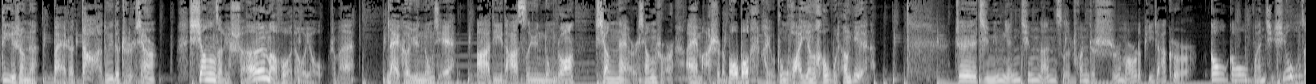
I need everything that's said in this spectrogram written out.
地上呢摆着大堆的纸箱，箱子里什么货都有，什么耐克运动鞋、阿迪达斯运动装、香奈儿香水、爱马仕的包包，还有中华烟和五粮液呢。这几名年轻男子穿着时髦的皮夹克，高高挽起袖子，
